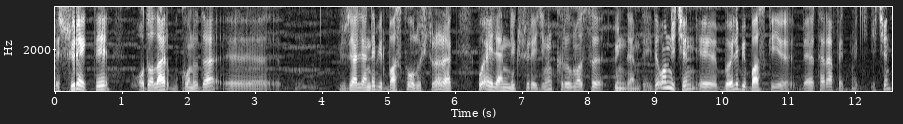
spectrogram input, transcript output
ve sürekli odalar bu konuda e, üzerlerinde bir baskı oluşturarak bu eylemlilik sürecinin kırılması gündemdeydi. Onun için e, böyle bir baskıyı bertaraf etmek için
